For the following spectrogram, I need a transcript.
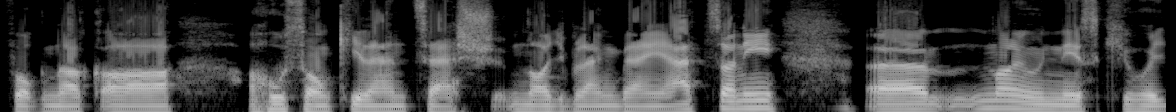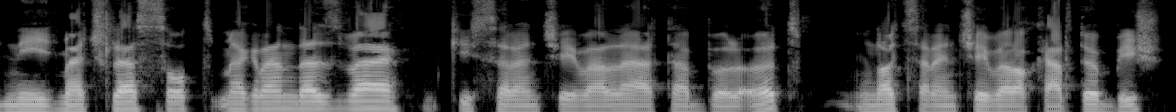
fognak a, a 29-es nagy blankben játszani. Nagyon néz ki, hogy négy meccs lesz ott megrendezve, kis szerencsével lehet ebből öt, nagy szerencsével akár több is,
